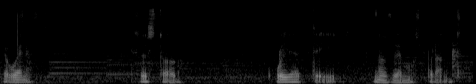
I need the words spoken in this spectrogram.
Pero bueno. Eso es todo. Cuídate y nos vemos pronto.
